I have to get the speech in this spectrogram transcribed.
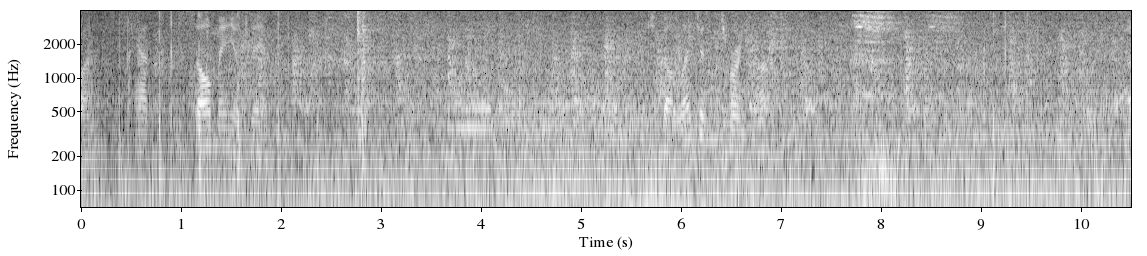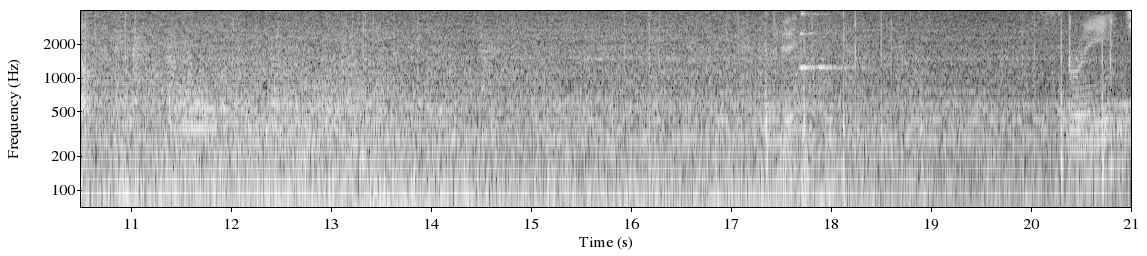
One. I have so many of them. Did the light just turn on? No? Okay. Strange.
